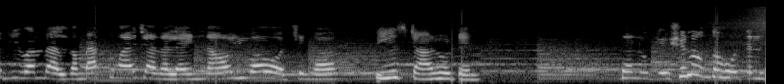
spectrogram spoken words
everyone, welcome back to my channel and now you are watching a 3 star hotel. The location of the hotel is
